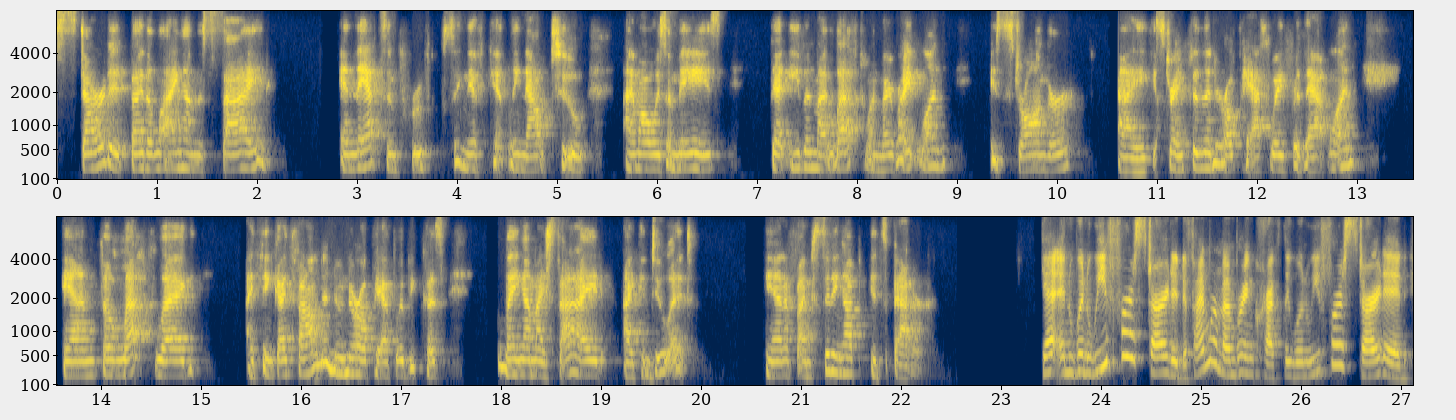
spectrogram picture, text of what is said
started by the lying on the side, and that's improved significantly now too. I'm always amazed that even my left one, my right one is stronger. I strengthened the neural pathway for that one. And the left leg, I think I found a new neural pathway because laying on my side, I can do it. And if I'm sitting up, it's better. Yeah. And when we first started, if I'm remembering correctly, when we first started,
